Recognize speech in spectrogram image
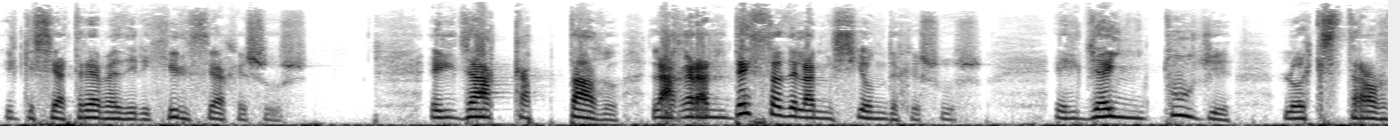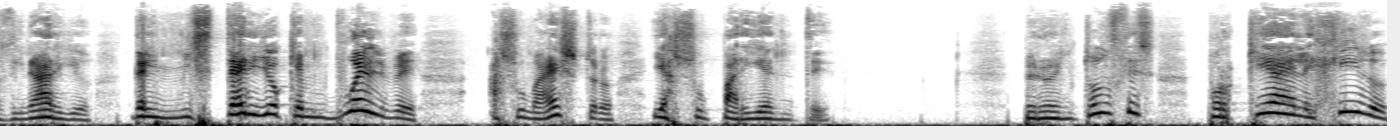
el que se atreve a dirigirse a Jesús. Él ya ha captado la grandeza de la misión de Jesús. Él ya intuye lo extraordinario del misterio que envuelve a su maestro y a su pariente. Pero entonces, ¿por qué ha elegido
